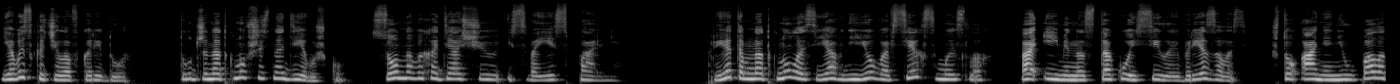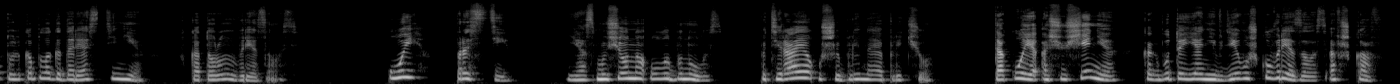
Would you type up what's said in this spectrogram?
я выскочила в коридор, тут же наткнувшись на девушку, сонно выходящую из своей спальни. При этом наткнулась я в нее во всех смыслах, а именно с такой силой врезалась, что Аня не упала только благодаря стене, в которую врезалась. «Ой, прости!» Я смущенно улыбнулась, потирая ушибленное плечо. Такое ощущение, как будто я не в девушку врезалась, а в шкаф.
